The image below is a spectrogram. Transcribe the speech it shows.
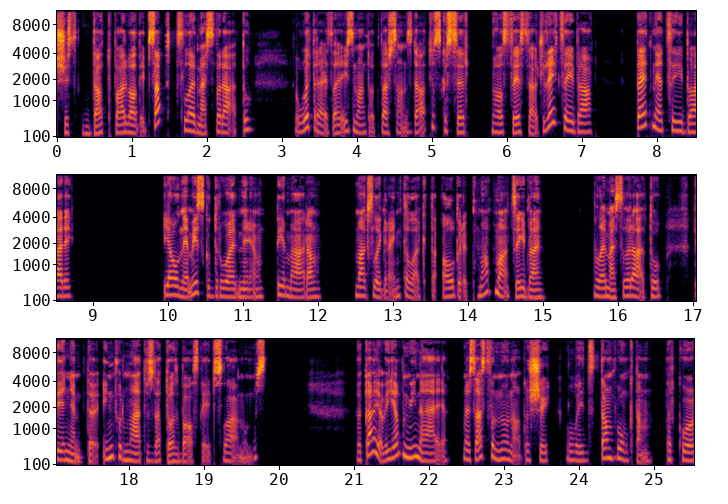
šis datu pārvaldības akts, lai mēs varētu otrreizēji izmantot personas datus, kas ir valsts iestāžu rīcībā, pētniecībā, arī jauniem izgudrojumiem, piemēram, mākslīgā intelekta algoritmu apmācībai, lai mēs varētu pieņemt informētus datos balstītus lēmumus. Kā jau minēja, mēs esam nonākuši līdz tam punktam, par ko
